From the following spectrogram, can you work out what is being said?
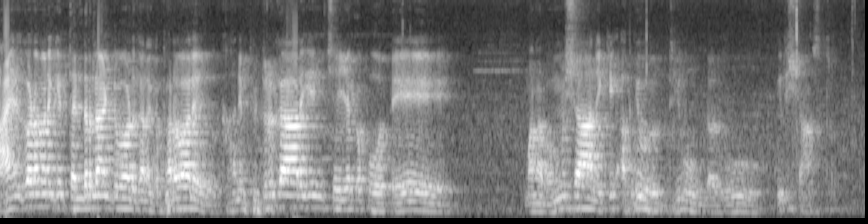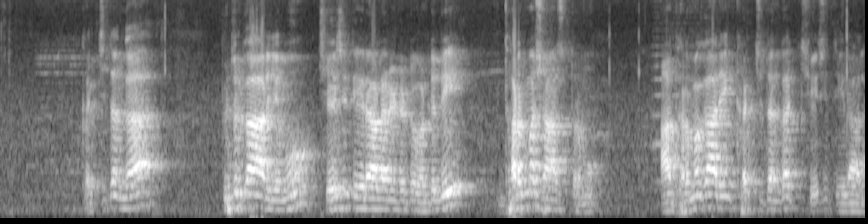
ఆయన కూడా మనకి తండ్రి లాంటి వాడు కనుక పర్వాలేదు. కానీ పితృకార్యం చేయకపోతే మన వంశానికి అభివృద్ధి ఉండదు. ఇది శాస్త్రం. ఖచ్చితంగా పితృకార్యము చేసి తీరాలనేటటువంటిది ధర్మశాస్త్రము. ఆ ధర్మకార్యం ఖచ్చితంగా చేసి తీరాలి.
